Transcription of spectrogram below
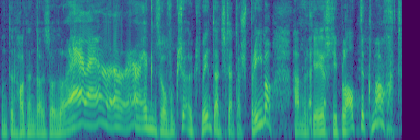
Und dann hat er dann so, so, so gespielt, hat sie gesagt, das ist prima. Haben wir die erste Platte gemacht.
